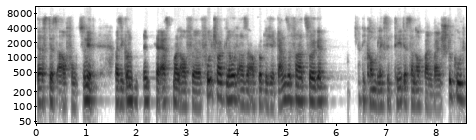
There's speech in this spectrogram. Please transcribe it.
dass das auch funktioniert. Weil sie konnten ja erstmal auf äh, Full Truck Load, also auch wirkliche ganze Fahrzeuge. Die Komplexität ist dann auch beim, beim Stückgut,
